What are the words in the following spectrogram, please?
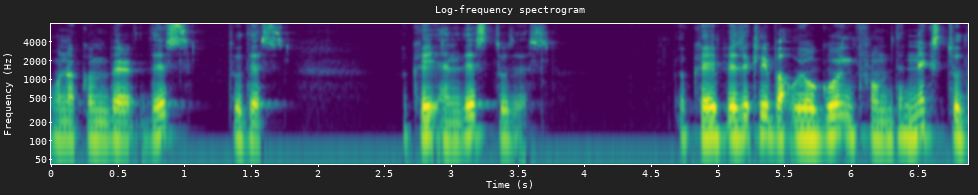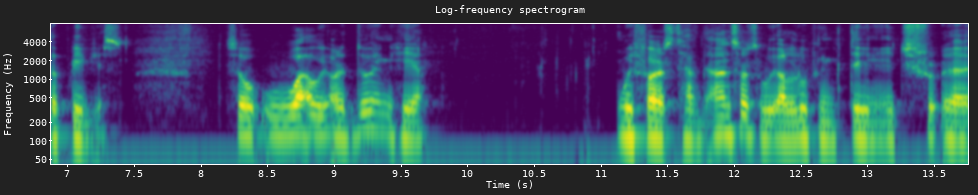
Want to compare this to this okay? And this to this okay basically but we are going from the next to the previous. So what we are doing here we first have the answers. We are looping each, uh,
